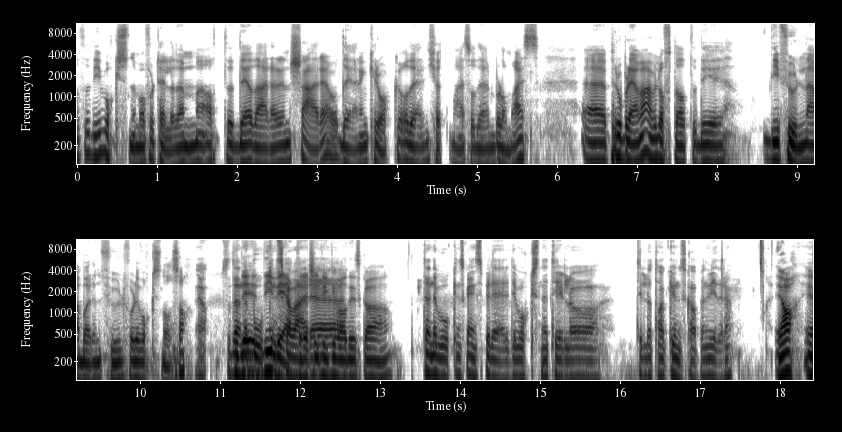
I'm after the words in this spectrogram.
At de voksne må fortelle dem at det der er en skjære, og det er en kråke, og det er en kjøttmeis, og det er en blåmeis. Eh, problemet er vel ofte at de, de fuglene er bare en fugl for de voksne også. Ja, så Så denne de, boken de vet rett og slett ikke hva de skal Denne boken skal inspirere de voksne til å, til å ta kunnskapen videre. Ja, eh,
